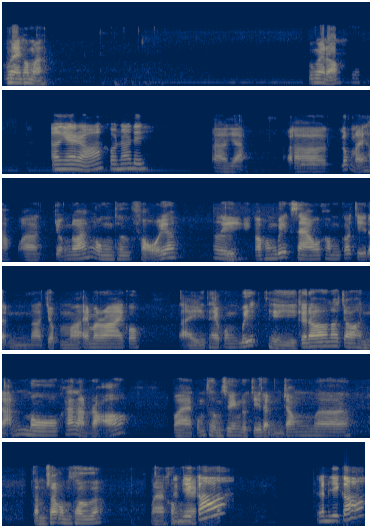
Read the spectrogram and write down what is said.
Có nghe không ạ? À? có nghe rõ ờ nghe rõ. Cô nói đi. À dạ. À, lúc nãy học à, chẩn đoán ung thư phổi á ừ. thì con không biết sao không có chỉ định à, chụp à, MRI cô. Tại theo con biết thì cái đó nó cho hình ảnh mô khá là rõ và cũng thường xuyên được chỉ định trong uh, tầm soát ung thư á. Mà không làm nghe. gì có? Làm gì có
